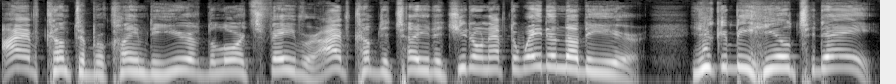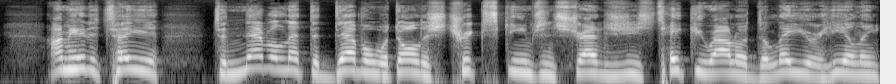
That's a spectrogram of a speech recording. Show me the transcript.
I have come to proclaim the year of the Lord's favor. I have come to tell you that you don't have to wait another year. You can be healed today. I'm here to tell you to never let the devil, with all his tricks, schemes, and strategies, take you out or delay your healing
